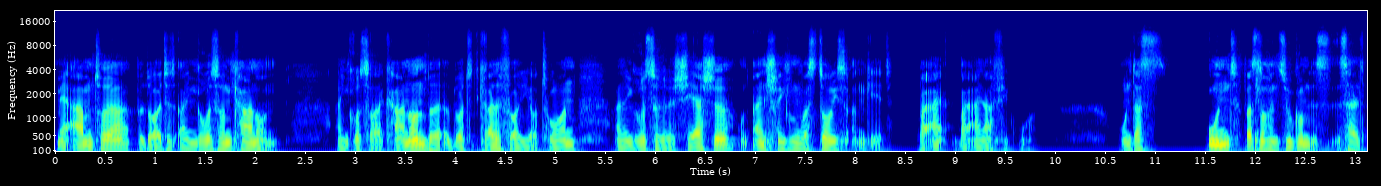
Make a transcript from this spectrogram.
Mehr Abenteuer bedeutet einen größeren Kanon. Ein größerer Kanon bedeutet gerade für die Autoren eine größere Recherche und Einschränkung, was Stories angeht, bei, bei einer Figur. Und das, und was noch hinzukommt, ist, ist halt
